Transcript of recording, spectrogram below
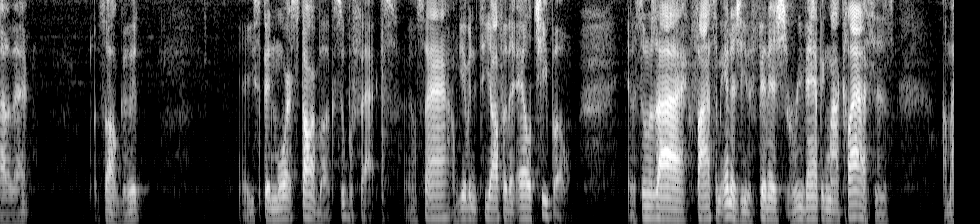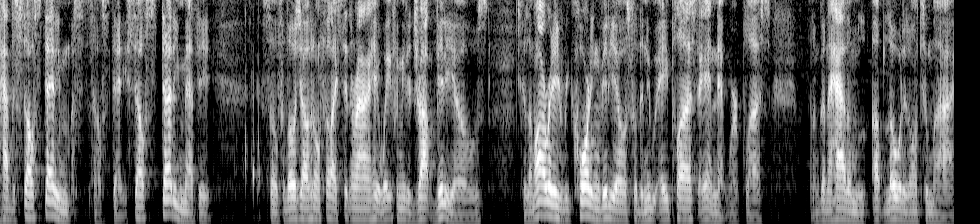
out of that. But it's all good. You spend more at Starbucks, super facts. You know what I'm saying? I'm giving it to y'all for the El Cheapo. And as soon as I find some energy to finish revamping my classes, I'm gonna have the self-study, self-study, self-study method. So for those y'all who don't feel like sitting around here waiting for me to drop videos, because I'm already recording videos for the new A Plus and Network Plus. I'm gonna have them uploaded onto my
